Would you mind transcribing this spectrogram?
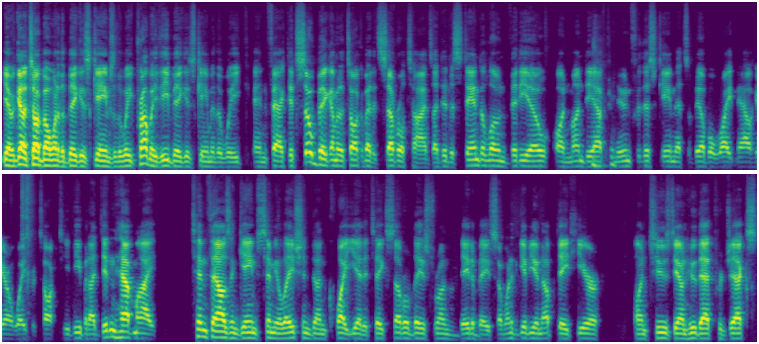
Yeah, we got to talk about one of the biggest games of the week, probably the biggest game of the week. In fact, it's so big, I'm going to talk about it several times. I did a standalone video on Monday afternoon for this game that's available right now here on Wager Talk TV, but I didn't have my 10,000 game simulation done quite yet. It takes several days to run the database. So I wanted to give you an update here on Tuesday on who that projects.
